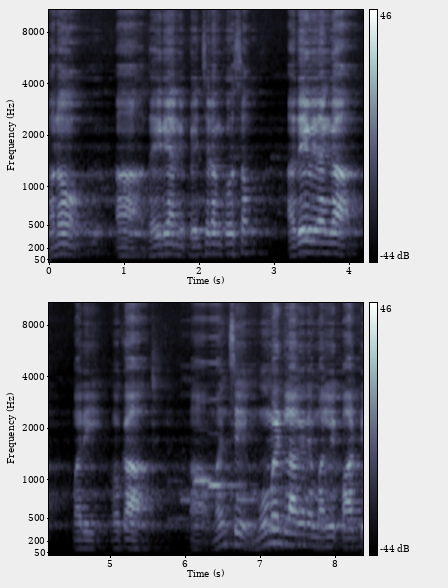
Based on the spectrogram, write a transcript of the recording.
మనో ధైర్యాన్ని పెంచడం కోసం అదేవిధంగా మరి ఒక మంచి మూమెంట్ లాగానే మళ్ళీ పార్టీ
